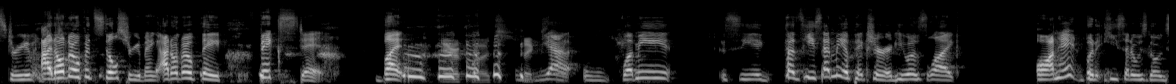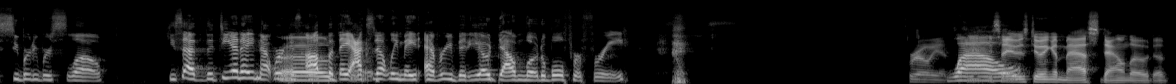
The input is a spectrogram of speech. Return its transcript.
stream. I don't know if it's still streaming. I don't know if they fixed it. But quotes. fixed yeah, it. let me see because he sent me a picture and he was like on it, but he said it was going super duper slow. He said the TNA network is up, but they oh, Okay. accidentally made every video downloadable for free. brilliant. Wow. You say he was doing a mass download of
